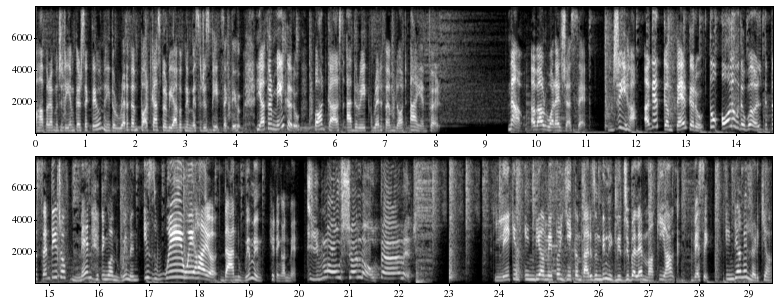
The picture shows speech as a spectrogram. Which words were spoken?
वहाँ पर आप मुझे डीएम कर सकते हो नहीं तो रेड एफएम पॉडकास्ट पर भी आप अपने मैसेजेस भेज सकते हो या फिर मेल करो पॉडकास्ट द रेड आई पर Now, about what I just said. जी हाँ अगर कंपेयर करो तो all over the world the percentage of men hitting on women is way way higher than women hitting on men Emotional damage. लेकिन इंडिया में तो ये कंपैरिजन भी निग्लिजिबल है माँ की आँख। वैसे इंडिया में लड़कियाँ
